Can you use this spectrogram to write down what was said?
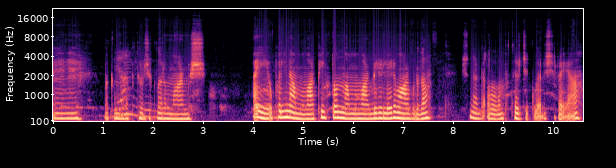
Ee, bakın burada pıtırcıklarım varmış. Ay opalinam mı var? Pink donlam mı var? Birileri var burada. Şunları da alalım pıtırcıkları şuraya.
